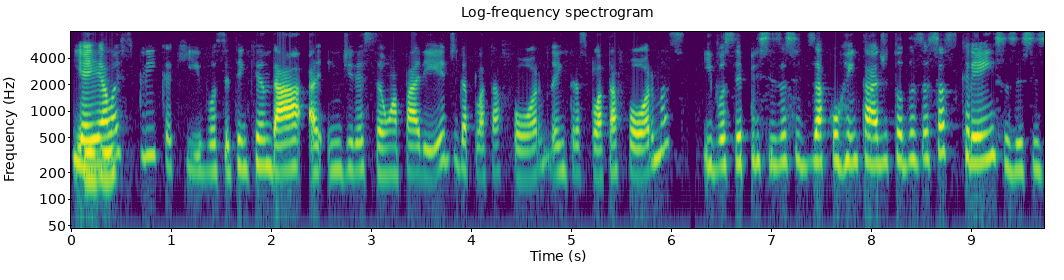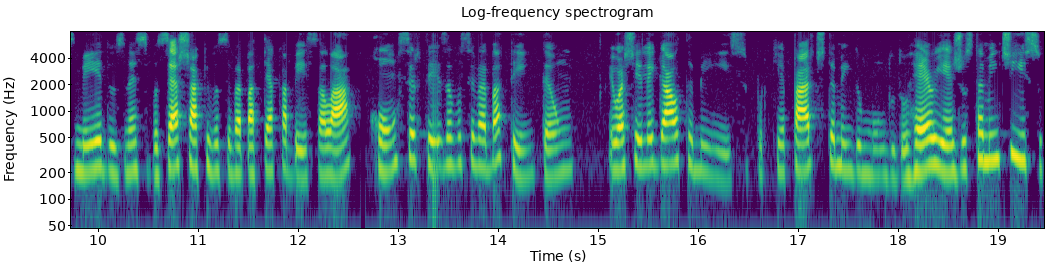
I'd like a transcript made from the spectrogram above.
E aí uhum. ela explica que você tem que andar em direção à parede da plataforma, entre as plataformas, e você precisa se desacorrentar de todas essas crenças, esses medos, né? Se você achar que você vai bater a cabeça lá, com certeza você vai bater. Então, eu achei legal também isso, porque parte também do mundo do Harry é justamente isso.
